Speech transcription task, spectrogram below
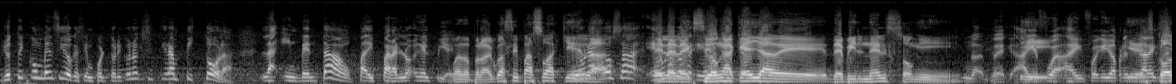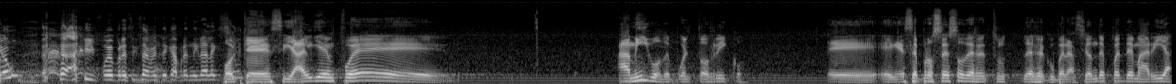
yo estoy convencido que si en Puerto Rico no existieran pistolas, las inventaban para dispararnos en el pie. Bueno, pero algo así pasó aquí en la, cosa- en la que elección aquella de, de Bill Nelson y... No, pues, ahí, y- fue, ahí fue que yo aprendí la Scott- lección. ahí fue precisamente que aprendí la lección. Porque si alguien fue amigo de Puerto Rico eh, en ese proceso de, recuperación después de María,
